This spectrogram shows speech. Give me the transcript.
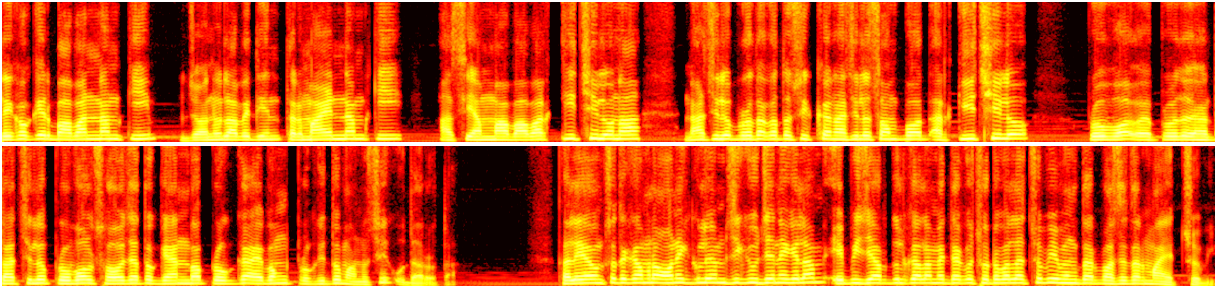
লেখকের বাবার নাম কি, জয়নুল আবেদিন, তার মায়ের নাম কি, আসিয়াম্মা বাবার কি ছিল না না ছিল প্রথাগত শিক্ষা, না ছিল সম্পদ, আর কি ছিল প্রবল তার ছিল প্রবল, সহজাত জ্ঞান বা প্রজ্ঞা এবং প্রকৃত মানসিক উদারতা। তাহলে এই অংশ থেকে আমরা অনেকগুলো এমসিকিউ জেনে গেলাম। এপিজে আব্দুল কালামের দেখো ছোটবেলার ছবি এবং তার পাশে তার মায়ের ছবি।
